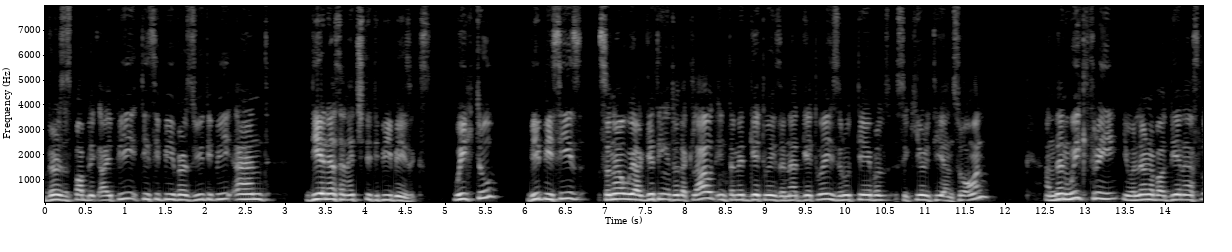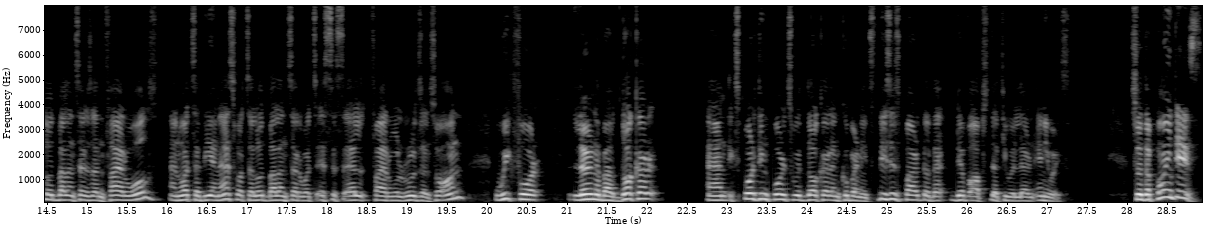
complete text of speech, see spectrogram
versus public IP, TCP versus UDP, and DNS and HTTP basics. Week two, VPCs. So now we are getting into the cloud, internet gateways and NAT gateways, route tables, security, and so on. And then week three, you will learn about DNS, load balancers, and firewalls, and what's a DNS, what's a load balancer, what's SSL, firewall rules, and so on. Week four, learn about Docker, and exporting ports with Docker and Kubernetes. This is part of the DevOps that you will learn anyways. So the point is,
